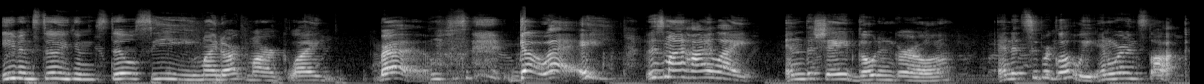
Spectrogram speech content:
even still, you can still see my dark mark. Like, bruh, go away. This is my highlight in the shade Golden Girl. And it's super glowy. And we're in stock.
